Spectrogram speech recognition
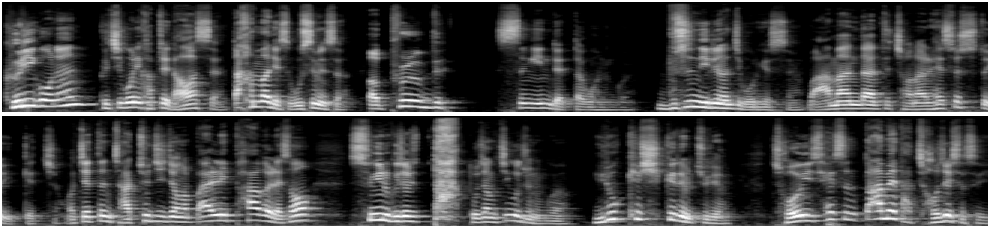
그리고는 그 직원이 갑자기 나왔어요. 딱 한마디 했어. 웃으면서 approved. 승인됐다고 하는 거예요. 무슨 일이 난지 모르겠어요. 뭐 아만다한테 전화를 했을 수도 있겠죠. 어쨌든 자초 지정을 빨리 파악을 해서 승인을 그 자리에 딱 도장 찍어주는 거야. 이렇게 쉽게 될 줄이야. 저희 셋은 땀에 다 젖어 있었어요.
